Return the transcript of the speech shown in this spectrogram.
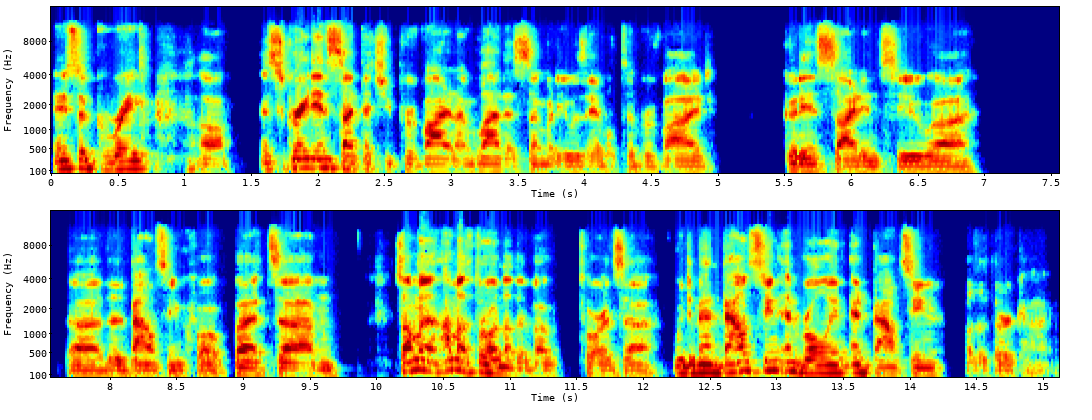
and it's a great uh, it's a great insight that you provided. I'm glad that somebody was able to provide good insight into uh, uh, the bouncing quote. But um, so I'm gonna I'm gonna throw another vote towards uh, we demand bouncing and rolling and bouncing of the third kind.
